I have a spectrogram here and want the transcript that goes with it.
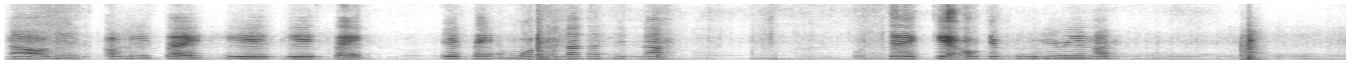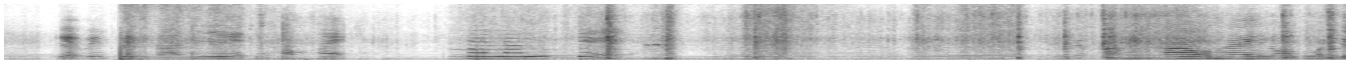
เอาเอานี่เอานี่ใส่เทเทใส่เทใส่ทั้งหมดเลยนะทัพทิมนะพอใจแกะออกจากถุงให้แม่หน่อยแกะไม่เป็นนะนี่จะทำให้ ตอนนั้นแกะจะทำข้าวให้น้องพอใจ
